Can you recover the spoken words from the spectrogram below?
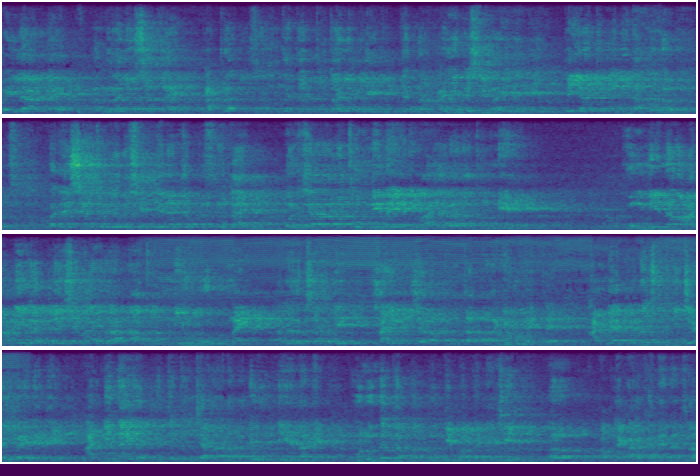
पहिला अंडा आहे पंधरा दिवसाचा आहे. अठरा दिवसानंतर त्यात फुटायला लागले त्यांना आई कशी बाहेर येते ते या ठिकाणी दाखवलं. बऱ्याचशा छोट्या शेतकऱ्यांचा प्रश्न काय? वरच्या रानात हुंडी नाही आणि माझ्या रानात हुंडी आहे हुंडीनं अंडी घातल्याशिवाय रानात हुंडी होत नाही. आलं लक्षामध्ये हा एक विचार आपण उदाहरणाला घेऊन घ्यायचा आहे. अंड्यातूनच हुंडीची अळी बाहेर येते. अंडी नाही घातली तर तुमच्या रानामध्ये हुंडी येणार नाही. म्हणूनच आपण हुंडी पकडण्याची आपल्या कारखान्याचा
